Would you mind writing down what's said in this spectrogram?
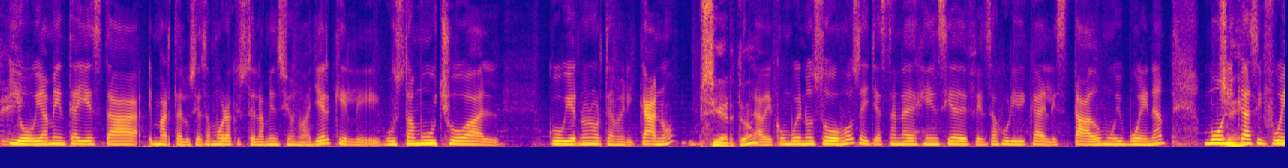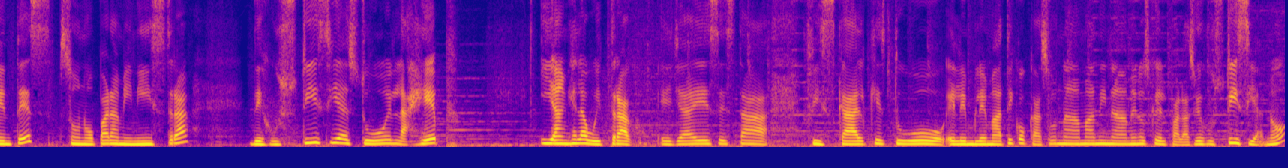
Y obviamente ahí está Marta Lucía Zamora, que usted la mencionó ayer, que le gusta mucho al, gobierno norteamericano. Cierto. La ve con buenos ojos. Ella está en la Agencia de Defensa Jurídica del Estado, muy buena. Mónica Cifuentes sonó para ministra de Justicia, estuvo en la JEP. Y Ángela Huitrago, ella es esta fiscal que estuvo el emblemático caso nada más ni nada menos que del Palacio de Justicia, ¿no?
